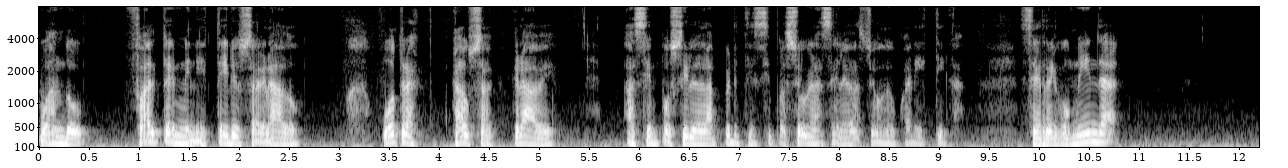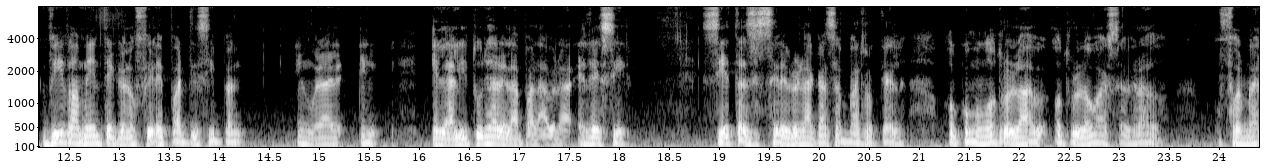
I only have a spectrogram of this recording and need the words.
Cuando falta el ministerio sagrado, otras causas graves hacen posible la participación en la celebración eucarística. Se recomienda vivamente que los fieles participen en, en, en la liturgia de la palabra. Es decir, si esta se celebra en la casa parroquial o como en otro, lado, otro lugar sagrado, conforme a,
